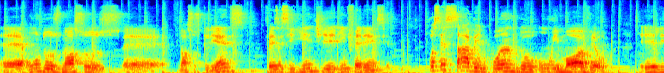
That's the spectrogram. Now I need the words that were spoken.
É, um dos nossos, é, nossos clientes fez a seguinte inferência: vocês sabem quando um imóvel ele,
